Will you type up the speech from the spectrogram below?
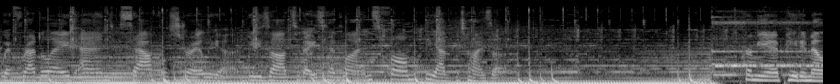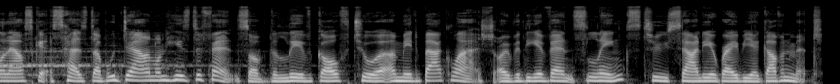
We're for Adelaide and South Australia. These are today's headlines from The Advertiser. Premier Peter Malinauskas has doubled down on his defence of the LIV Golf Tour amid backlash over the event's links to Saudi Arabia government.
